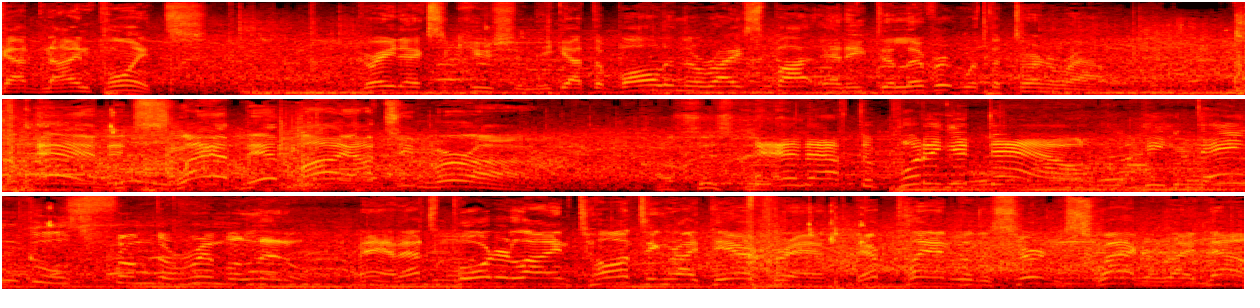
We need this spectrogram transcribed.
got nine points. Great execution. He got the ball in the right spot and he delivered with the turnaround. And it's slammed in by Hachimura. And after putting it down, he dangles from the rim a little. Man, that's borderline taunting right there, Grant. They're playing with a certain swagger right now.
